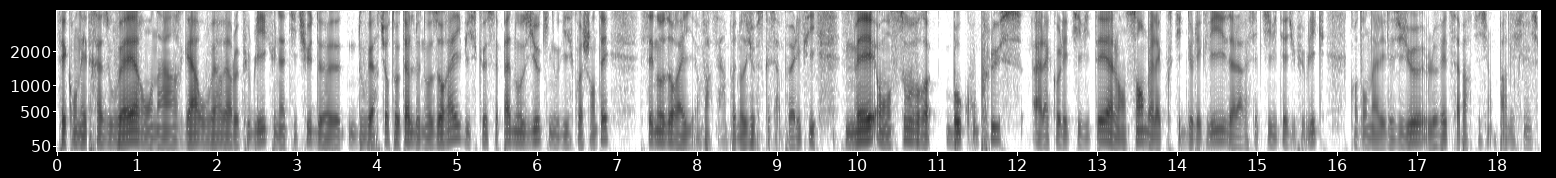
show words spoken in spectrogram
fait qu'on est très ouvert, on a un regard ouvert vers le public, une attitude euh, d'ouverture totale de nos oreilles, puisque c'est pas nos yeux qui nous disent quoi chanter, c'est nos oreilles. Enfin, c'est un peu nos yeux parce que c'est un peu Alexis, mais on s'ouvre beaucoup plus à la collectivité, à l'ensemble, à l'acoustique de l'église, à la réceptivité du public, quand on a les yeux levés de sa partition, par définition.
